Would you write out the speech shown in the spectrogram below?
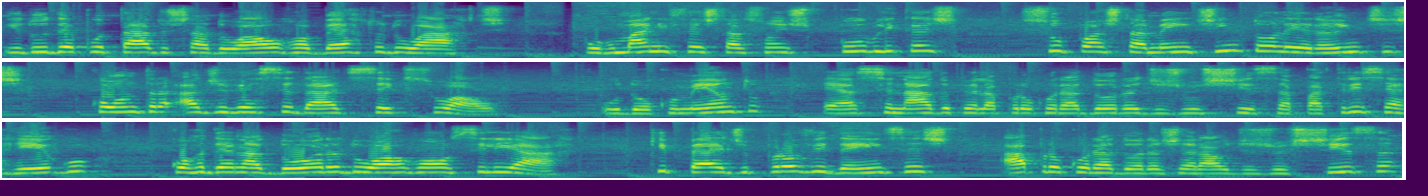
e do deputado estadual Roberto Duarte por manifestações públicas supostamente intolerantes contra a diversidade sexual. O documento é assinado pela Procuradora de Justiça Patrícia Rego, coordenadora do órgão auxiliar, que pede providências à Procuradora-Geral de Justiça,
